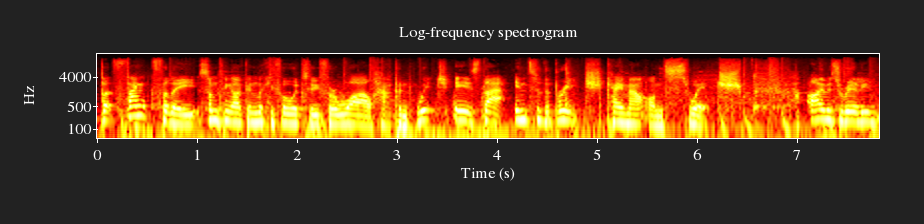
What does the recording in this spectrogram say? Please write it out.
But thankfully, something I've been looking forward to for a while happened, which is that Into the Breach came out on Switch. I was really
